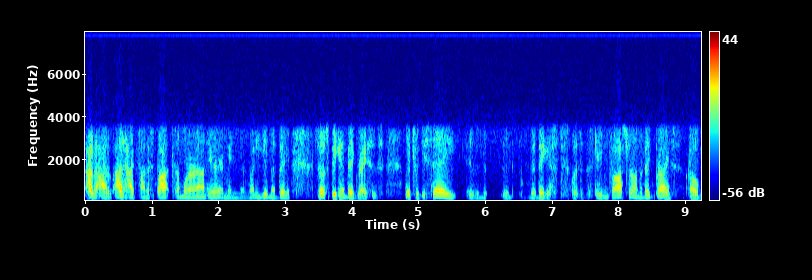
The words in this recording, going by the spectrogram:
I'd hide, I'd hide, find a spot somewhere around here. I mean, when you get in the big. So speaking of big races, which would you say is the, the, the biggest? Was it the Stephen Foster on the big price? Oh,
